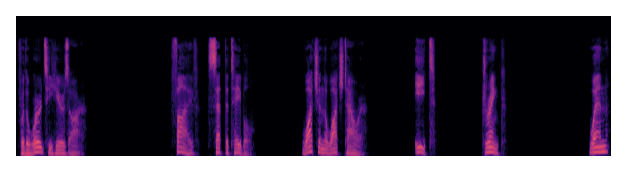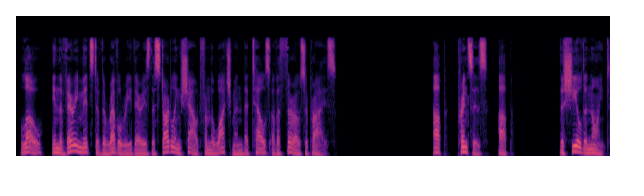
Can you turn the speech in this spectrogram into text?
for the words he hears are 5. Set the table. Watch in the watchtower. Eat. Drink. When, lo, in the very midst of the revelry there is the startling shout from the watchman that tells of a thorough surprise. Up, princes, up. The shield anoint.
